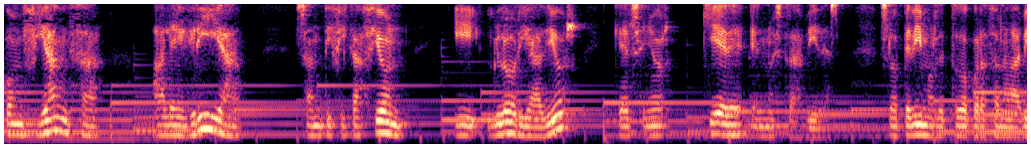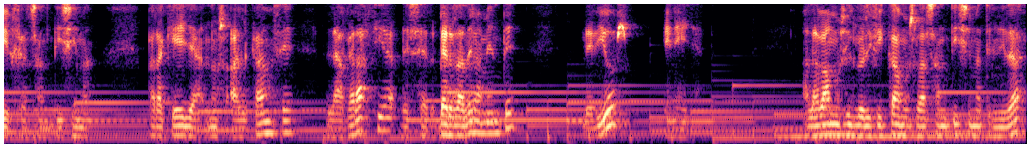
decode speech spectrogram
confianza, alegría, santificación y gloria a Dios que el Señor quiere en nuestras vidas. Se lo pedimos de todo corazón a la Virgen Santísima para que ella nos alcance la gracia de ser verdaderamente de Dios en ella. Alabamos y glorificamos a la Santísima Trinidad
